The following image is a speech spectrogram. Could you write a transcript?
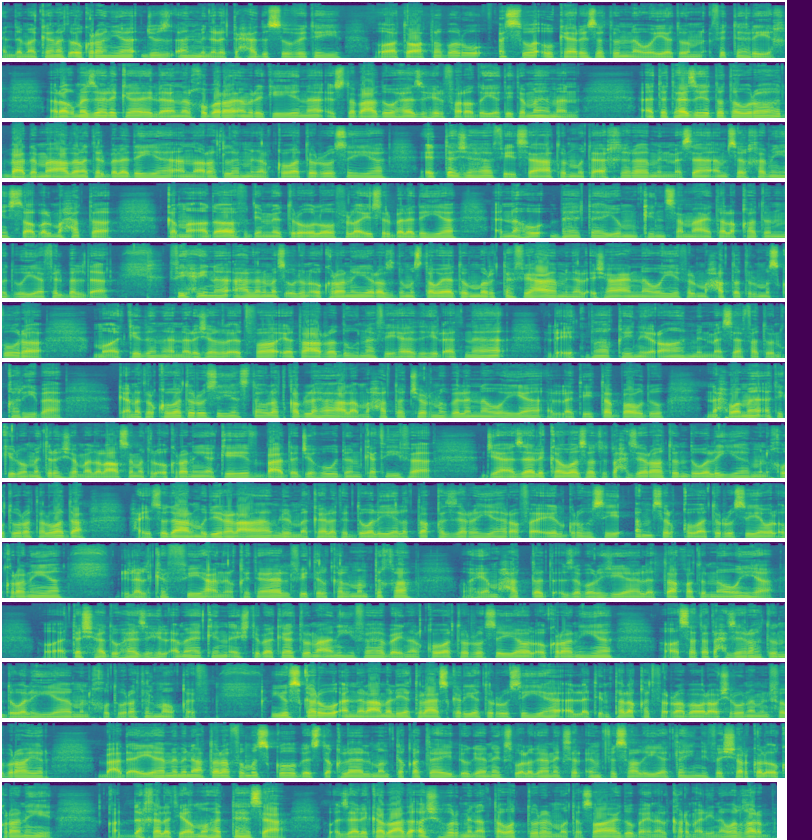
عندما كانت أوكرانيا جزءا من الاتحاد السوفيتي وتعتبر أسوأ كارثة نووية في التاريخ. رغم ذلك إلا أن الخبراء الأمريكيين استبعدوا هذه الفرضية تماما. أتت هذه التطورات بعدما أعلنت البلدية أن رتلا من القوات الروسية اتجه في ساعة متأخرة من مساء أمس الخميس صوب المحطة كما أضاف ديمترو أورلوف رئيس البلدية أنه بات يمكن سماع طلقات مدوية في البلدة. في حين أعلن مسؤول أوكراني رصد مستويات مرتفعة من الإشعاع النووي في المحطة المذكورة مؤكدا أن رجال الإطفاء يتعرضون في هذه الأثناء لإطلاق نيران من مسافة قريبة. كانت القوات الروسية استولت قبلها على محطة تشيرنوبل النووية التي تبعد نحو مائة كيلومتر شمال العاصمة الأوكرانية كييف بعد جهود كثيفة. جاء ذلك وسط تحذيرات دولية من خطورة الوضع. حيث دعا المدير العام للمكالة الدولية للطاقة الذرية رافائيل جروسي أمس القوات الروسية والأوكرانية إلى الكف عن القتال في تلك المنطقة وهي محطة زابوريجيا للطاقة النووية. وتشهد هذه الأماكن اشتباكات عنيفة بين القوات الروسية والأوكرانية وسط تحذيرات دولية من خطورة الموقف. يذكر أن العملية العسكرية الروسية التي انطلقت في الرابع والعشرون من فبراير بعد أيام من اعتراف موسكو باستقلال منطقتي دونيتسك ولوغانسك الانفصاليتين في الشرق الأوكراني قد دخلت يومها التاسع وذلك بعد أشهر من التوتر المتصاعد بين الكرملين والغرب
